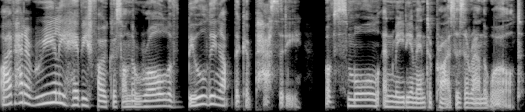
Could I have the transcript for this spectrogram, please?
I've had a really heavy focus on the role of building up the capacity of small and medium enterprises around the world.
